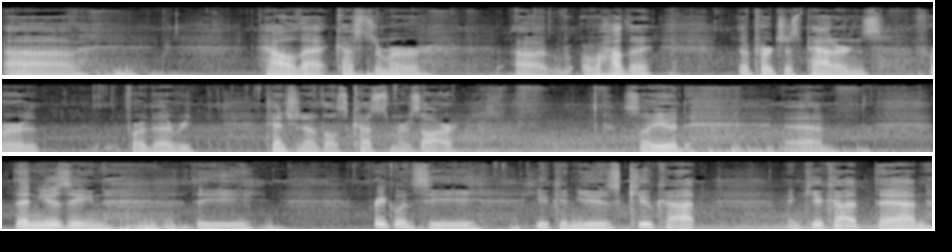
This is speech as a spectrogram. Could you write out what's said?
uh, how that customer uh, how the the purchase patterns for for the retention of those customers are. So you would um, then using the frequency, you can use QCut, and QCut then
